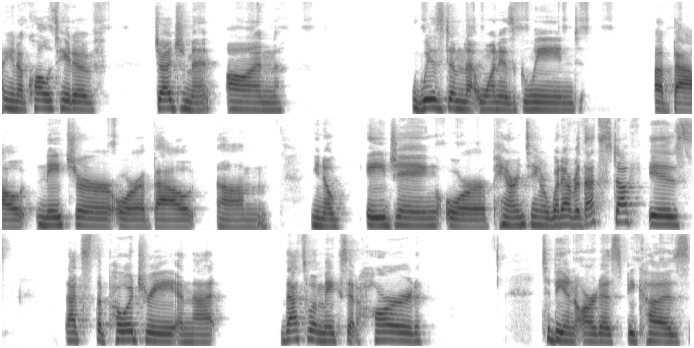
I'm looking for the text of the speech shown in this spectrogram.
you know qualitative judgment on wisdom that one is gleaned about nature or about um, you know aging or parenting or whatever that stuff is that's the poetry and that that's what makes it hard to be an artist because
